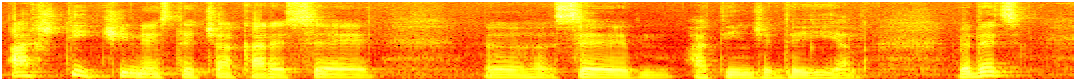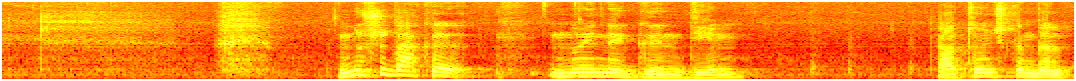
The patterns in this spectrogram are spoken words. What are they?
ar ști cine este cea care se, uh, se atinge de el. Vedeți? Nu știu dacă noi ne gândim că atunci când îl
